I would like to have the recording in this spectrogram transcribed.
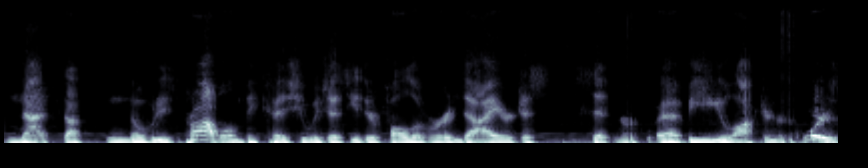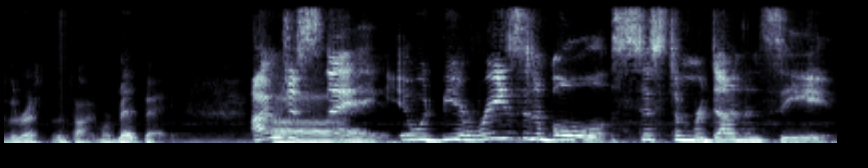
not stop nobody's problem because she would just either fall over and die or just sit and uh, be locked in her quarters the rest of the time or medbay. I'm just Uh, saying it would be a reasonable system redundancy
